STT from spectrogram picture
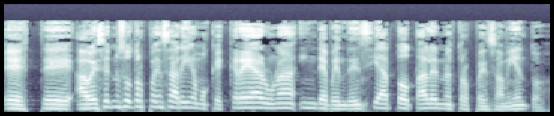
este, a veces nosotros pensaríamos que es crear una independencia total en nuestros pensamientos.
